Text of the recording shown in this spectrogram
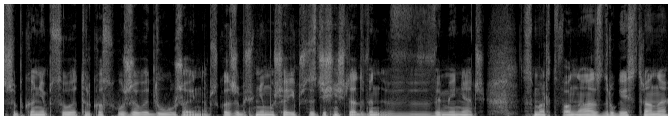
szybko nie psuły, tylko służyły dłużej, na przykład żebyśmy nie musieli przez 10 lat wy- wymieniać smartfona, a z drugiej strony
